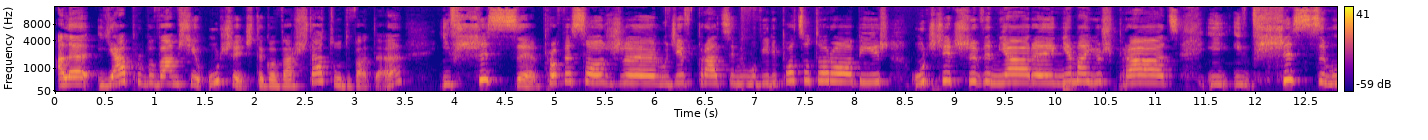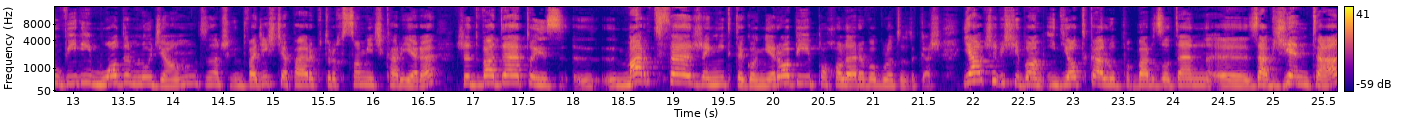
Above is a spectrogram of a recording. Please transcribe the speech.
Ale ja próbowałam się uczyć tego warsztatu 2D i wszyscy, profesorzy, ludzie w pracy mi mówili, po co to robisz? Uczcie trzy wymiary, nie ma już prac. I, I wszyscy mówili młodym ludziom, to znaczy dwadzieścia par, których chcą mieć karierę, że 2D to jest y, martwe, że nikt tego nie robi, po cholerę w ogóle to tykasz. Ja oczywiście byłam idiotka lub bardzo ten y, zawzięta,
